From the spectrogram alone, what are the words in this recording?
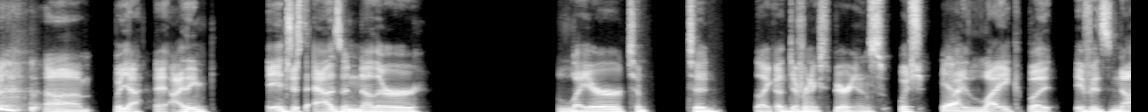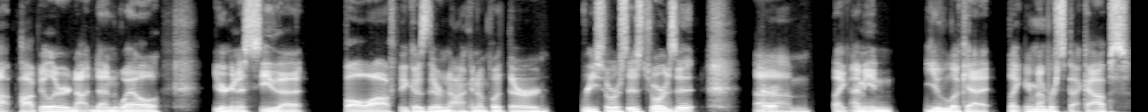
um, but yeah, I- I think it just adds another layer to to like a different experience, which Yeah. I like. But if it's not popular, not done well, you're gonna see that fall off because they're not gonna put their resources towards it. Sure. Um, like I mean, you look at like you remember Spec Ops.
